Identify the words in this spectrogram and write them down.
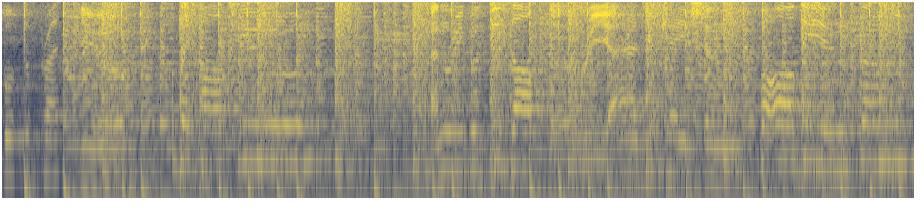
People suppress you, they parch you, and reap a disaster. Re-education for the infants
